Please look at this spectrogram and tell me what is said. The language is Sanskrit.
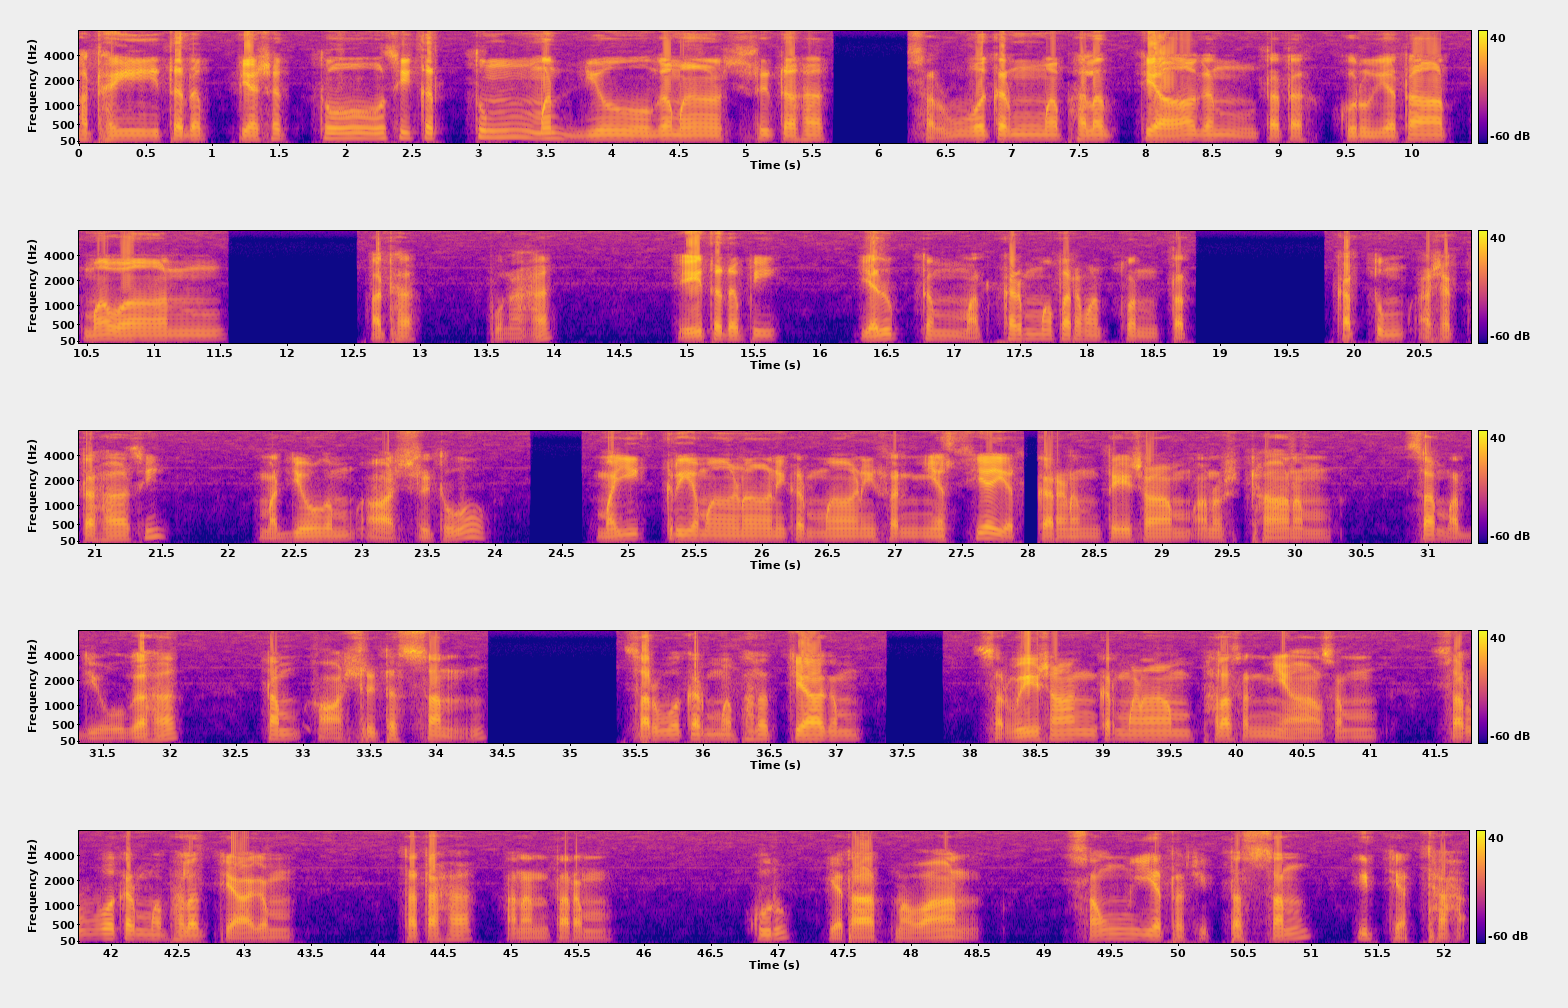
अथैतदप्यशक्तोऽसि कर्तुम् मद्योगमाश्रितः। सर्वकर्मफलत्यागम् ततः कुर्यतात्मवान् अथ पुनः एतदपि यदुक्तम् मत्कर्मपरमत्वम् तत्। कर्तुम् अशक्तः असि मद्योगम् आश्रितो मयि क्रियमाणानि कर्माणि सन्न्यस्य यत्करणम् तेषाम् अनुष्ठानम्। स मद्योगः तम् आश्रितः सन्। सर्वकर्मफलत्यागम्। सर्वेषाम् कर्मणाम् फलसन्न्यासम्। सर्वकर्मफलत्यागम्। ततः अनन्तरम्। कुरु यतात्मवान् संयतचित्तः सन् इत्यर्थः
